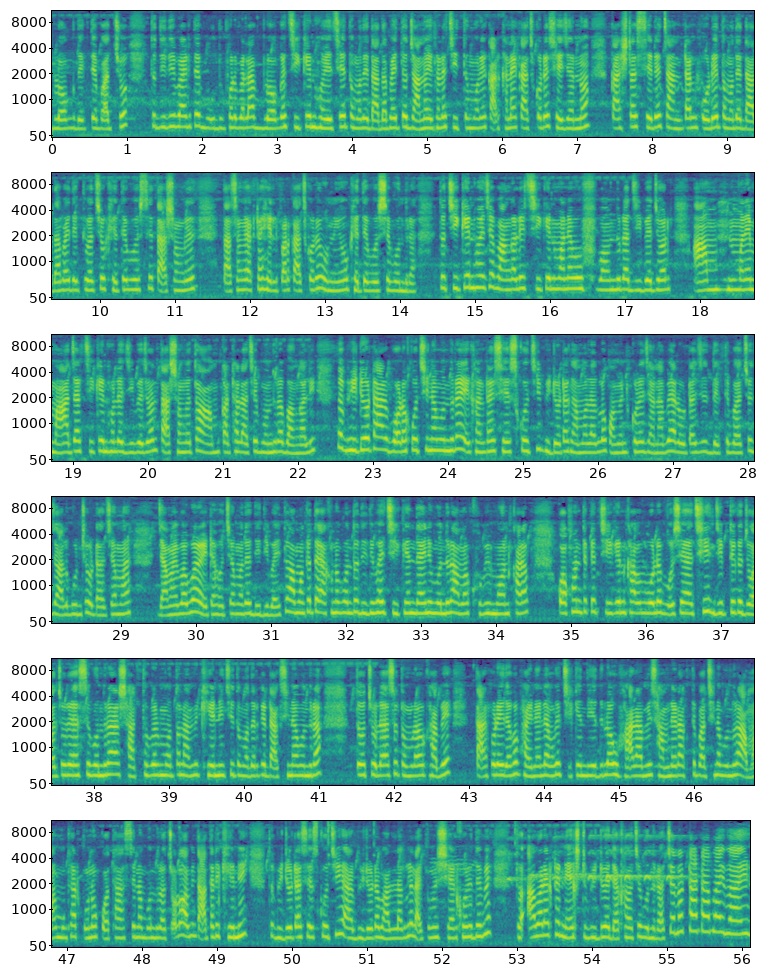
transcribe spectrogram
ব্লগ দেখতে পাচ্ছ। তো দিদির বাড়িতে দুপুরবেলা ব্লগে চিকেন হয়েছে। তোমাদের দাদাভাই তো জানো, এখানে চিত্তমোড়ে কারখানায় কাজ করে, সেই জন্য কাজটা সেরে চান টান করে তোমাদের দাদাভাই দেখতে পাচ্ছ, খেতে বসছে। তার সঙ্গে তার সঙ্গে একটা হেল্পার কাজ করে, উনিও খেতে বসছে বন্ধুরা। তো চিকেন হয়েছে বাঙালির চিকেন মানে উফ, বন্ধুরা জিভে জল, আম মানে মাছ আর চিকেন হলে জিভে জল, তার সঙ্গে তো আম কাঁঠাল আছে বন্ধুরা বাঙালি। তো ভিডিওটা আর বড় করছি না বন্ধুরা, এখানটায় শেষ করছি। ভিডিওটা কেমন লাগল কমেন্ট করে জানাবে। আর ওটা যে দেখতে পাচ্ছ জাল গুনছে, ওটা হচ্ছে আমার জামাইবাবু আর এটা হচ্ছে আমাদের দিদিভাই। তো আমাকে তো এখনও পর্যন্ত দিদিভাই চিকেন দেয়নি বন্ধুরা, আমার খুবই মন খারাপ। কখন থেকে চিকেন খাব বলে বসে আছি, জিভ থেকে জল চলে আসছে বন্ধুরা, আর সার্থকের মতন আমি খেয়ে নিচ্ছি, তোমাদেরকে ডাকছি না বন্ধুরা। তো চলে আসো, তোমরাও খাবে। তারপরে দেখো ফাইনালি আমাকে চিকেন দিয়ে দিল। আর আমি সামনে রাখতে পারছি না বন্ধুরা, আমার মুখে আর কোনো কথা আসছে না বন্ধুরা। চলো আমি তাড়াতাড়ি খেয়ে নিই। তো ভিডিওটা শেষ করছি। আর ভিডিওটা ভালো লাগলে লাইক কমেন্ট শেয়ার করে দেবে। তো আবার একটা নেক্সট ভিডিও দেখা হচ্ছে বন্ধুরা। চলো টাটা বাই বাই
